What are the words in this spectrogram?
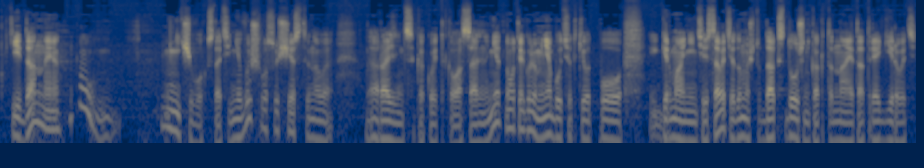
какие данные. Ну, ничего, кстати, не вышло существенного да, разницы какой-то колоссальной нет. Но вот я говорю, меня будет все-таки вот по Германии интересовать. Я думаю, что DAX должен как-то на это отреагировать.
